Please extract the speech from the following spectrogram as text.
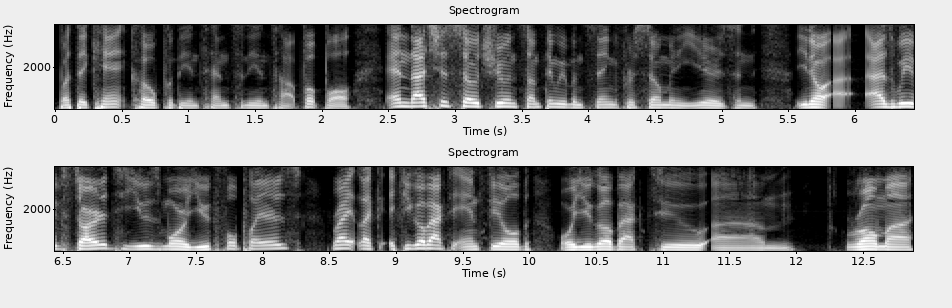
but they can't cope with the intensity in top football." And that's just so true and something we've been saying for so many years. And you know, as we've started to use more youthful players, right? Like if you go back to Anfield or you go back to um, Roma,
